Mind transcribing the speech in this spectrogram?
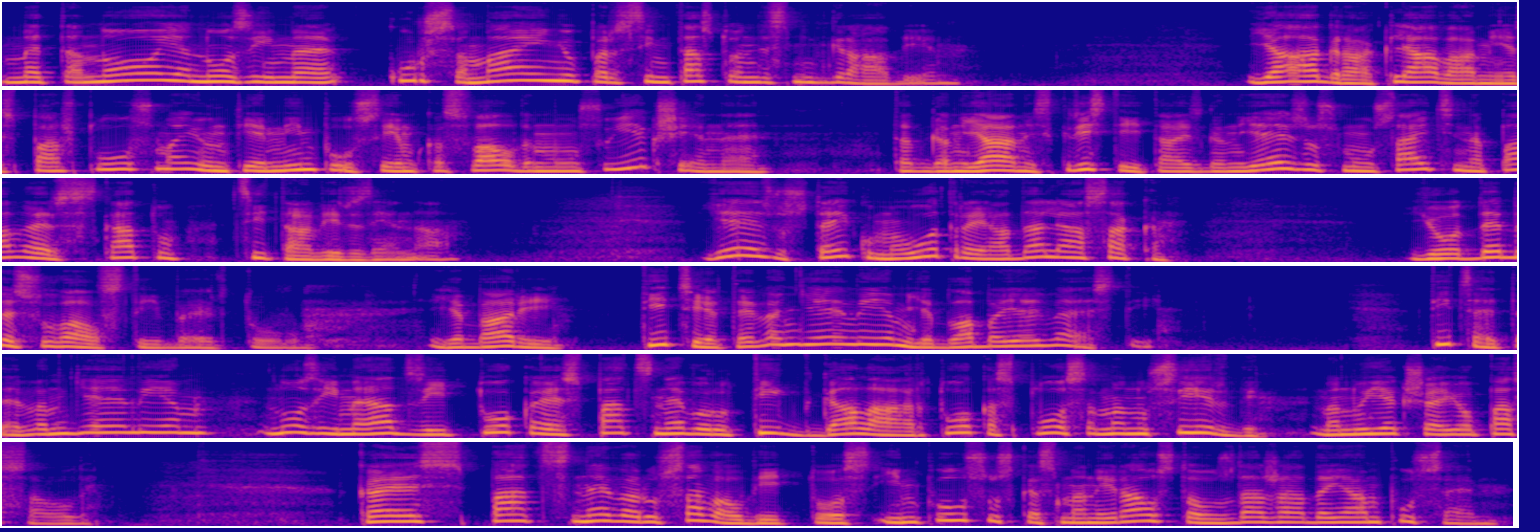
Metanoja nozīmē kursa maiņu par 180 grādiem. Ja agrāk ļāvāmies pašplūsmai un tiem impulsiem, kas valda mūsu iekšienē, tad gan Jānis Kristītājs, gan Jēzus mūs aicina pavērst skatu citā virzienā. Jēzus teikuma otrajā daļā saka, jo debesu valstība ir tuvu jeb arī ticiet evaņģēliem, jeb labajai vēstī. Ticēt evaņģēliem nozīmē atzīt to, ka es pats nevaru tikt galā ar to, kas plosa manu sirdi, manu iekšējo pasauli. Ka es pats nevaru savaldīt tos impulsus, kas man ir austa uz dažādajām pusēm.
